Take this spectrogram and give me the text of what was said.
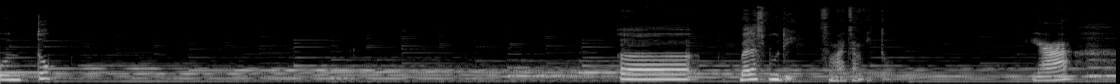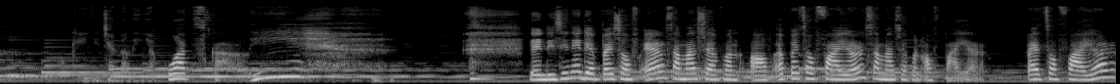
untuk uh, balas budi semacam itu. Ya channelingnya kuat sekali dan di sini ada Page of Air sama Seven of uh, Page of Fire sama Seven of Fire. Page of Fire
